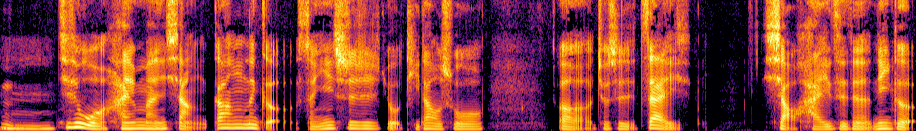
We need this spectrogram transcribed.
嗯，其实我还蛮想，刚那个沈医师有。提到说，呃，就是在小孩子的那个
